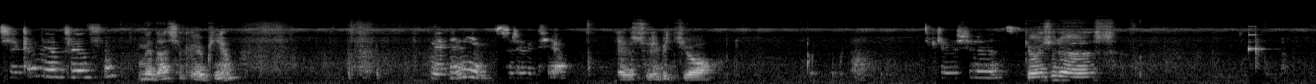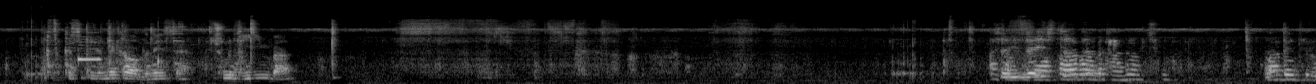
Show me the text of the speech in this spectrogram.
Şaka mı yapıyorsun? Neden şaka yapayım? Ne bileyim, süre bitiyor. Evet süre bitiyor. Görüşürüz. Görüşürüz. Elimde kaldı neyse. Şunu giyeyim ben. Şey tatlı değiştirdin mi? bir. Var benim türlü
